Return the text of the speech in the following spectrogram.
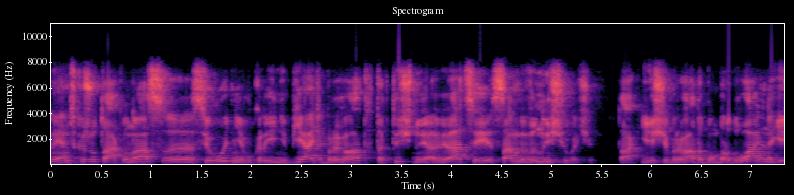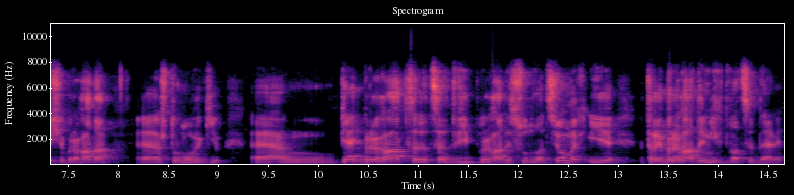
Ну я вам скажу так: у нас е, сьогодні в Україні 5 бригад тактичної авіації, саме винищувачів. Так, є ще бригада бомбардувальна, є ще бригада е, штурмовиків. Е, П'ять бригад це дві бригади су 27 і три бригади міг 29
